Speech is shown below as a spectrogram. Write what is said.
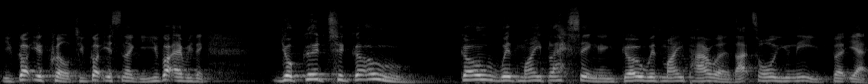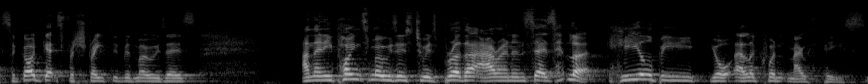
You've got your quilt. You've got your snuggie. You've got everything. You're good to go." Go with my blessing and go with my power. That's all you need. But yeah, so God gets frustrated with Moses. And then he points Moses to his brother Aaron and says, Look, he'll be your eloquent mouthpiece.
